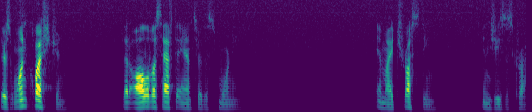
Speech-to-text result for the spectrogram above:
There's one question that all of us have to answer this morning Am I trusting in Jesus Christ?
